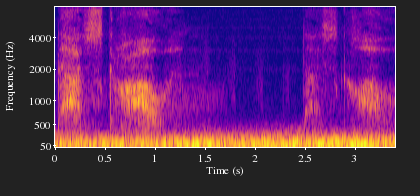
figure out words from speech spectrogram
Das Grauen. Das Grauen.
